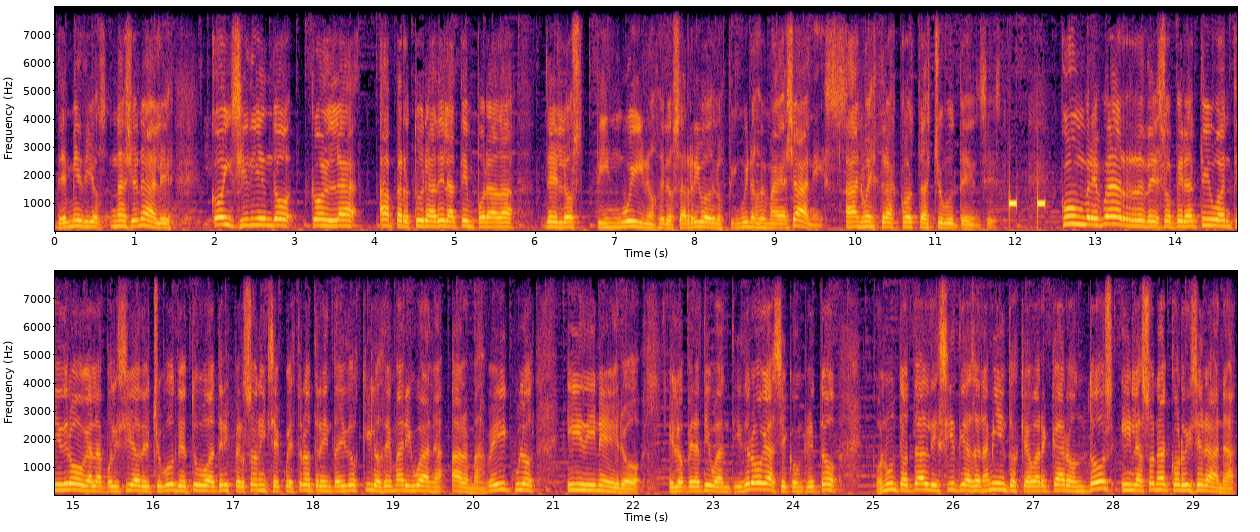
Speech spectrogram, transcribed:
de medios nacionales, coincidiendo con la apertura de la temporada de los pingüinos, de los arribos de los pingüinos de Magallanes a nuestras costas chubutenses. Cumbres Verdes, operativo antidroga. La policía de Chubut detuvo a tres personas y secuestró 32 kilos de marihuana, armas, vehículos y dinero. El operativo antidroga se concretó con un total de siete allanamientos que abarcaron dos en la zona cordillerana,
